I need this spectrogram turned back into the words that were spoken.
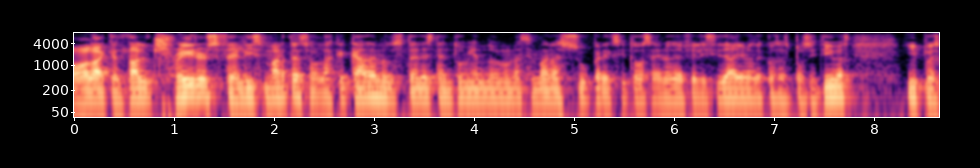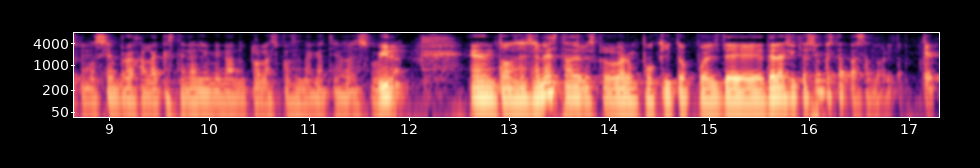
Hola, ¿qué tal traders? Feliz martes. Hola, que cada uno de ustedes estén tomando una semana súper exitosa, lleno de felicidad, lleno de cosas positivas. Y pues como siempre, ojalá que estén eliminando todas las cosas negativas de su vida. Entonces, en esta yo les quiero hablar un poquito pues de, de la situación que está pasando ahorita. ¿okay?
